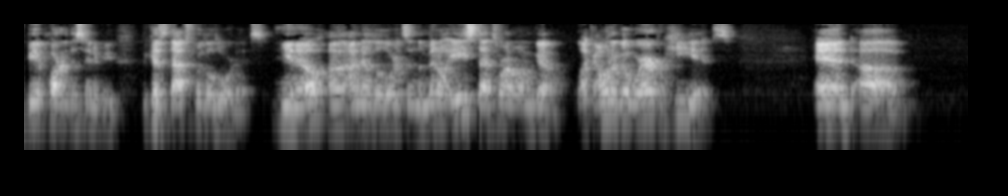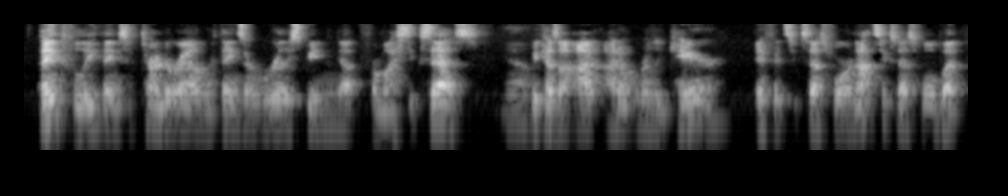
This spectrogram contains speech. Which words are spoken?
be a part of this interview because that's where the Lord is. You know, I, I know the Lord's in the Middle East. That's where I want to go. Like I want to go wherever he is. And uh, thankfully things have turned around where things are really speeding up for my success yeah. because I, I, I don't really care if it's successful or not successful but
